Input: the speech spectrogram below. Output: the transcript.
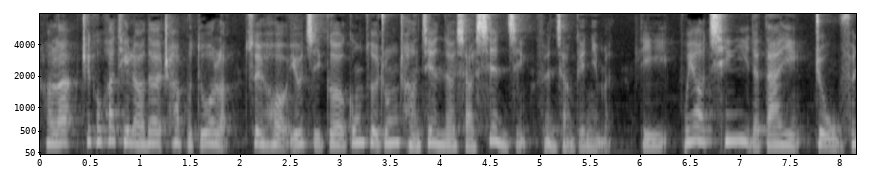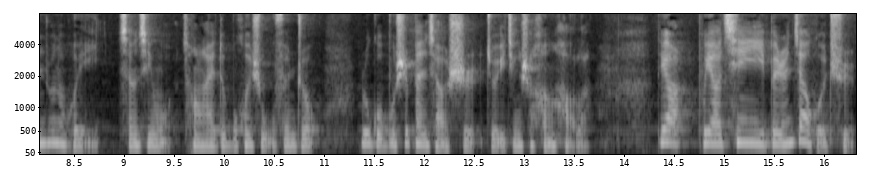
好了，这个话题聊得差不多了。最后有几个工作中常见的小陷阱分享给你们：第一，不要轻易的答应这五分钟的会议，相信我，从来都不会是五分钟。如果不是半小时，就已经是很好了。第二，不要轻易被人叫过去，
